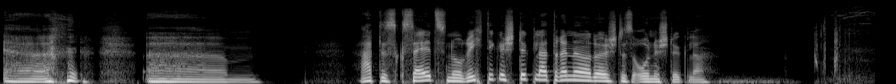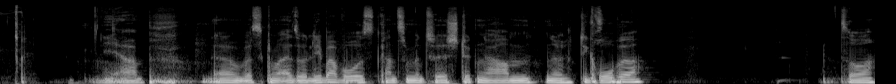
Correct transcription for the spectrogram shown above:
äh, ähm, hat das Xels nur richtige Stückler drin oder ist das ohne Stückler? Ja, pff, ja was, also Leberwurst kannst du mit äh, Stücken haben. Ne? Die grobe so,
